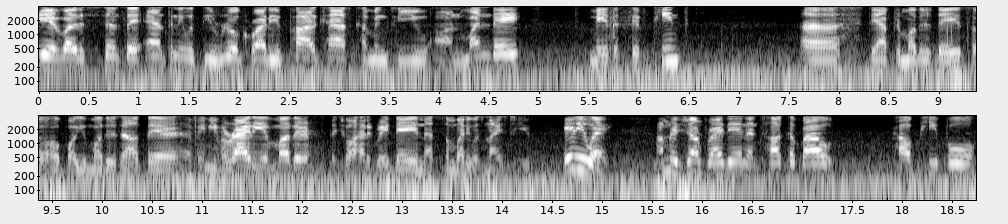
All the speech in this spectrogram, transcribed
Hey everybody, this is Sensei Anthony with the Real Karate Podcast coming to you on Monday, May the 15th, uh, day after Mother's Day. So I hope all you mothers out there, of any variety of mother, that you all had a great day and that somebody was nice to you. Anyway, I'm going to jump right in and talk about how people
